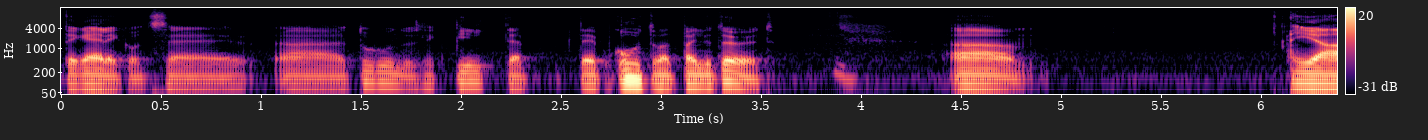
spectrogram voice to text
tegelikult see äh, turunduslik pilt teeb, teeb kohutavalt palju tööd äh,. ja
